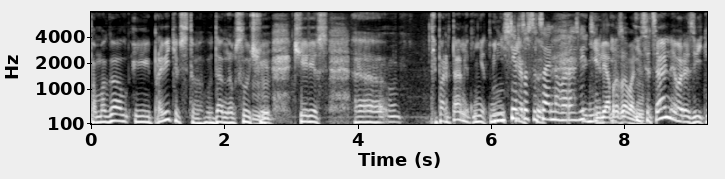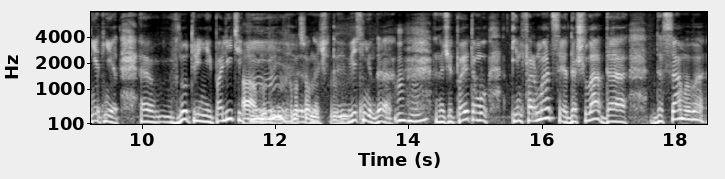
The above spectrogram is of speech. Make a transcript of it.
помогал и правительство в данном случае через э, департамент, нет, Министерство министерство. социального развития? Нет, Или образования? И, социального развития, нет, нет, э, внутренней политики. А, внутренней, информационной. Значит, Веснин, да. Значит, поэтому информация дошла до, до самого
